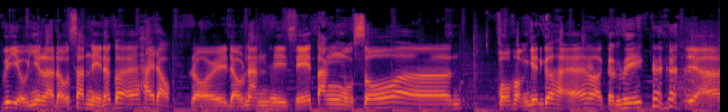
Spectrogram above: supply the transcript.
ví dụ như là đậu xanh thì nó có thể hai độc rồi đậu nành thì sẽ tăng một số ờ, bộ phận trên cơ thể và cần thiết. Dạ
